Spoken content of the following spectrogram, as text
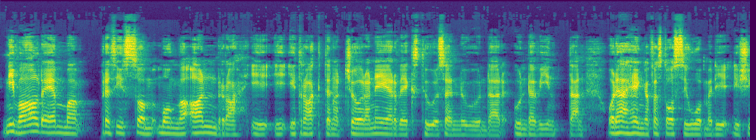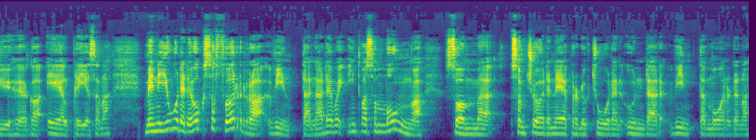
Ni valde, Emma, precis som många andra i, i, i trakten att köra ner växthusen nu under, under vintern. Och det här hänger förstås ihop med de, de skyhöga elpriserna. Men ni gjorde det också förra vintern när det var, inte var så många som, eh, som körde ner produktionen under vintermånaderna.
